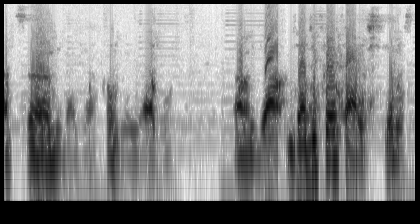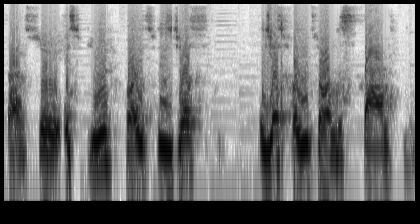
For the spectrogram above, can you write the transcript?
at uh, the Nigerian company I work. Um, there, are, there are different types, you understand? So it's good for it, it's just it's just for you to understand the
